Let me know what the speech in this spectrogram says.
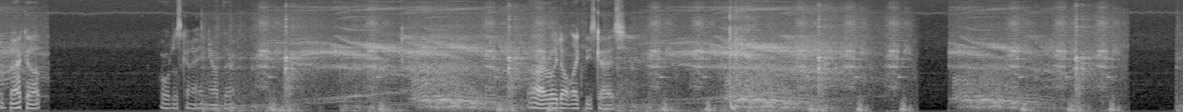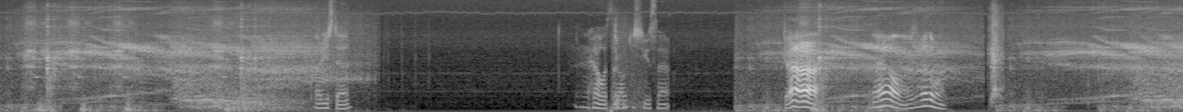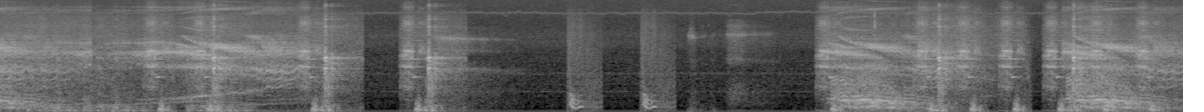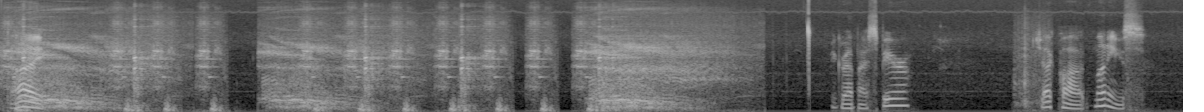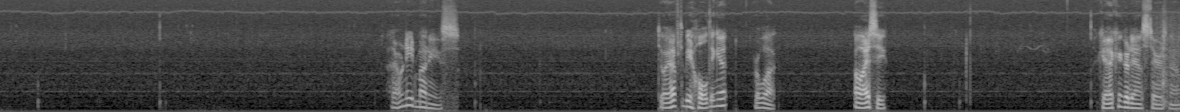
We'll back up. Or we'll just kind of hang out there. Oh, I really don't like these guys. Oh, he's dead. Hell with it, I'll just use that. Ah! The hell, there's another one. Grab my spear. Jackpot. Monies. I don't need monies. Do I have to be holding it? Or what? Oh, I see. Okay, I can go downstairs now.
